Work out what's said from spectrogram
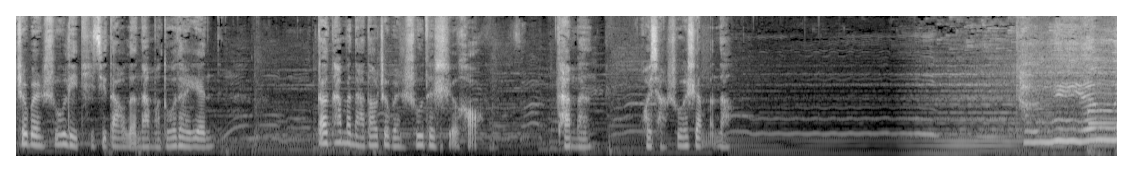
这本书里提及到了那么多的人，当他们拿到这本书的时候，他们会想说什么呢？看你眼里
